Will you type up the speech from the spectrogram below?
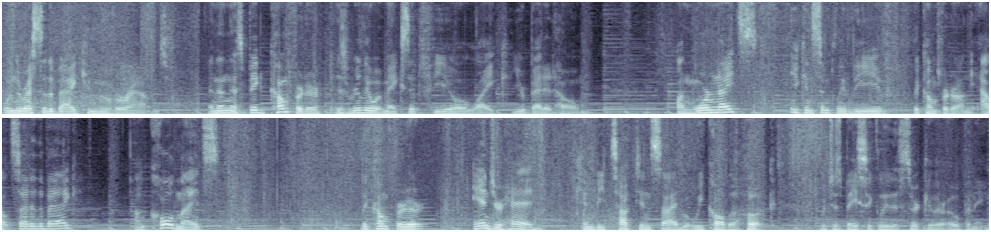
when the rest of the bag can move around. And then this big comforter is really what makes it feel like you're bed at home. On warm nights, you can simply leave the comforter on the outside of the bag. On cold nights, the comforter and your head can be tucked inside what we call the hook, which is basically the circular opening.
